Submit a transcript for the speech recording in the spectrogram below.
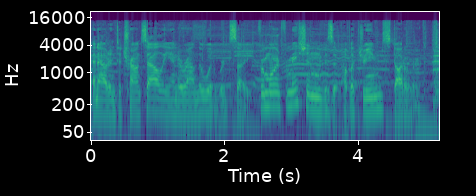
and out into Trounce Alley and around the Woodward site. For more information, visit publicdreams.org.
